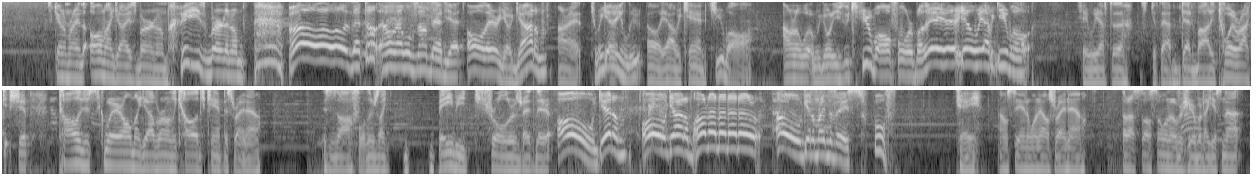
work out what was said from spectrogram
Let's get him right in the, oh my god, he's burning them. he's burning them. Oh, oh, oh, is that, oh, that one's not dead yet. Oh, there we go, got him. All right, can we get any loot? Oh yeah, we can. Cue ball. I don't know what we're going to use the cue ball for, but hey, there you go, we have a cue ball. Okay, we have to, let's get that dead body. Toy rocket ship. College square. Oh my god, we're on the college campus right now. This is awful. There's like baby strollers right there. Oh, get him! Oh, got him! Oh, no, no, no, no! Oh, get him right in the face. Woof. Okay, I don't see anyone else right now. Thought I saw someone over here, but I guess not.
